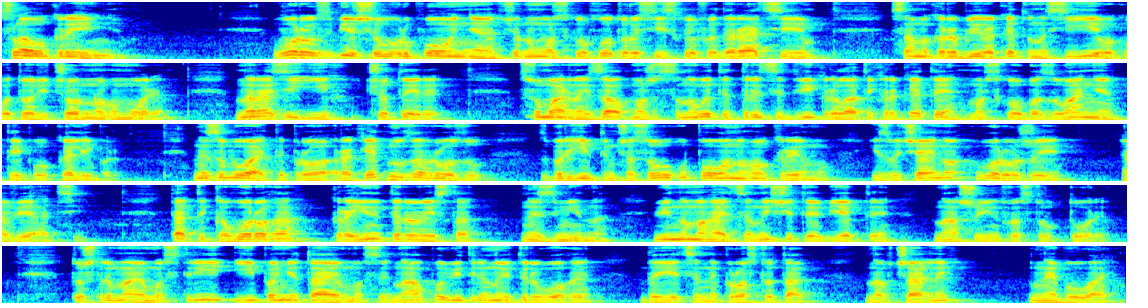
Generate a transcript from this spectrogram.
Слава Україні! Ворог збільшив угруповання Чорноморського флоту Російської Федерації, саме кораблі ракетоносії в акваторії Чорного моря. Наразі їх чотири. Сумарний залп може становити 32 крилатих ракети морського базування типу Калібр. Не забувайте про ракетну загрозу з берегів тимчасово окупованого Криму і, звичайно, ворожої авіації. Тактика ворога країни-терориста незмінна. Він намагається нищити об'єкти нашої інфраструктури. Тож тримаємо стрій і пам'ятаємо, сигнал повітряної тривоги дається не просто так, навчальних не буває.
